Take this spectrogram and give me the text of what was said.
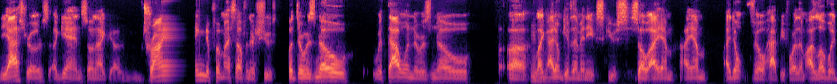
the astros again so like uh, trying to put myself in their shoes but there was no with that one there was no uh like Mhm. i don't give them any excuse so i am i am I don't feel happy for them. I love what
